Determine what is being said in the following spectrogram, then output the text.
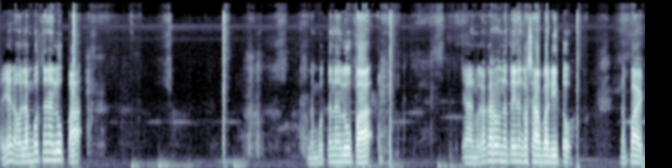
Ayan, oh, lambot na ng lupa. Lambot na ng lupa. Yan, magkakaroon na tayo ng kasaba dito na part.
